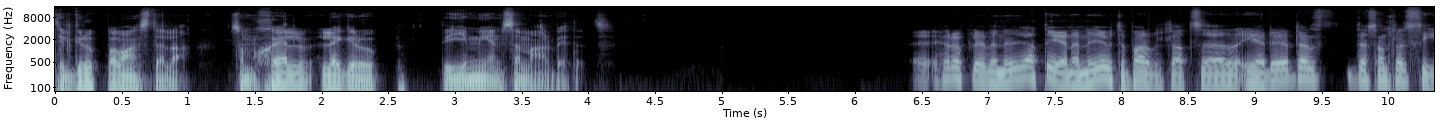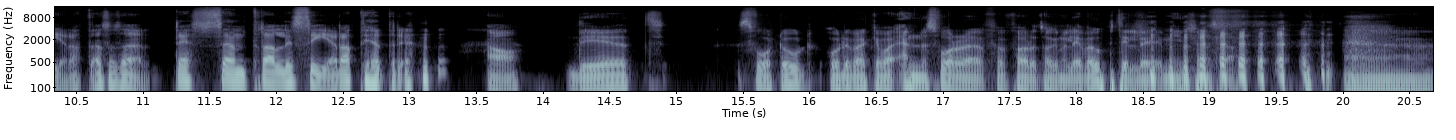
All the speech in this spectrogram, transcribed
till grupp av anställda som själv lägger upp det gemensamma arbetet. Eh, Hur upplever ni att det är när ni är ute på arbetsplatser? Är det decentraliserat? Alltså så här, decentraliserat heter det. Ja, det är ett svårt ord och det verkar vara ännu svårare för företagen att leva upp till det, är min känsla. eh,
